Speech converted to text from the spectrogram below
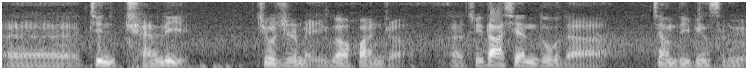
呃尽全力救治每一个患者，呃最大限度的降低病死率。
